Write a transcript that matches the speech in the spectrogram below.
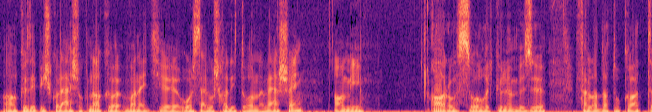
a középiskolásoknak van egy országos haditorna verseny, ami arról szól, hogy különböző feladatokat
